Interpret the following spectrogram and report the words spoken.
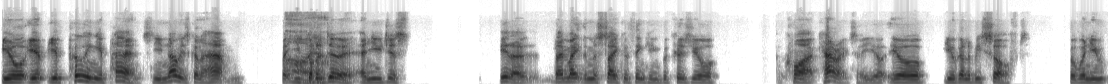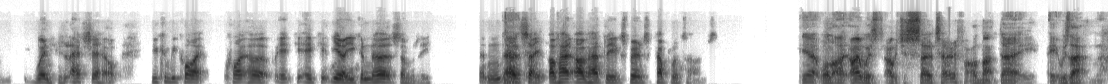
you're you're, you're pooing your pants. You know it's going to happen, but Oh, you've got yeah. to do it, and you just, you know, they make the mistake of thinking because you're a quiet character, you're you're you're going to be soft, but when you when you lash out, you can be quite quite hurt. It it you know you can hurt somebody, and Yeah. I'd say I've had I've had the experience a couple of times. Yeah, well, I, I was I was just so terrified on that day. It was that I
